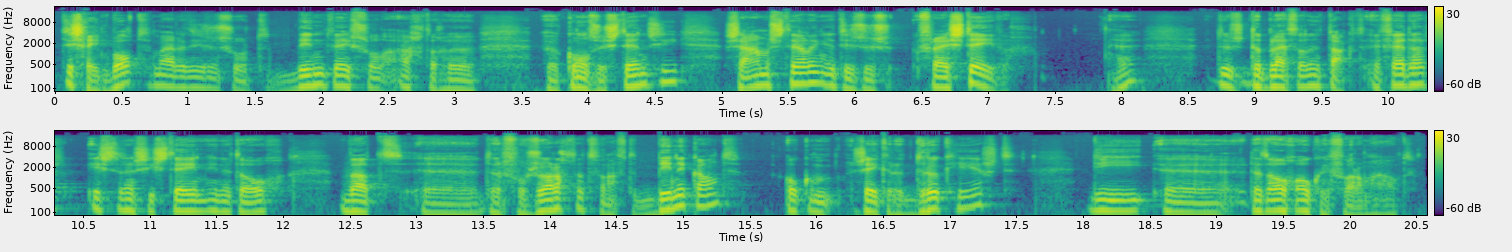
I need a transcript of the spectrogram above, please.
het is geen bot, maar het is een soort bindweefselachtige uh, consistentie, samenstelling. Het is dus vrij stevig. Hè. Dus dat blijft wel intact. En verder is er een systeem in het oog wat uh, ervoor zorgt dat vanaf de binnenkant ook een zekere druk heerst, die uh, dat oog ook in vorm houdt.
